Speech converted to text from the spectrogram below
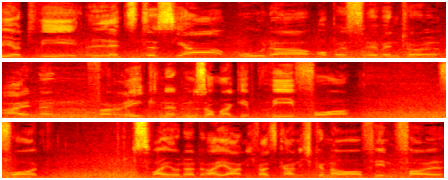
wird wie letztes Jahr oder ob es eventuell einen verregneten Sommer gibt wie vor, vor zwei oder drei Jahren. Ich weiß gar nicht genau. Auf jeden Fall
